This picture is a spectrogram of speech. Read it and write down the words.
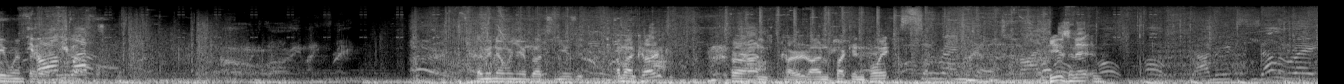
A went there. On left. Let me know when you're about to use it. I'm on cart. Or on cart, on fucking point. Using it. Time to accelerate.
